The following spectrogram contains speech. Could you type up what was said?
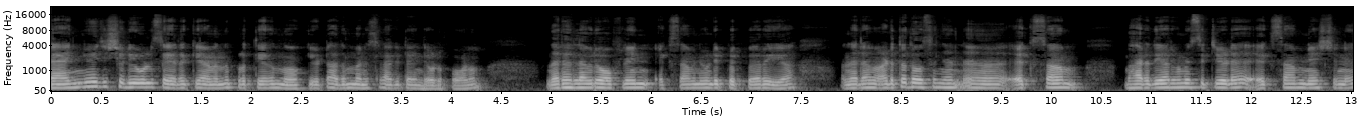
ലാംഗ്വേജ് ഷെഡ്യൂൾസ് ഏതൊക്കെയാണെന്ന് പ്രത്യേകം നോക്കിയിട്ട് അതും മനസ്സിലാക്കി ടൈം ടേബിൾ പോകണം. അന്നേരം എല്ലാവരും ഓഫ്ലൈൻ എക്സാമിന് വേണ്ടി പ്രിപ്പയർ ചെയ്യുക. അന്നേരം അടുത്ത ദിവസം ഞാൻ എക്സാം ഭാരതിയാർ യൂണിവേഴ്സിറ്റിയുടെ എക്സാമിനേഷന്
